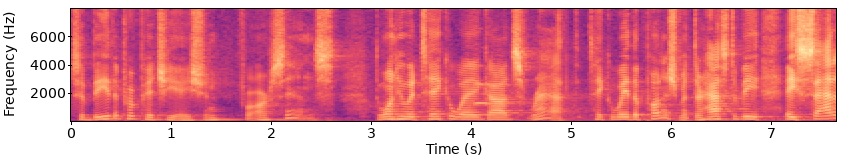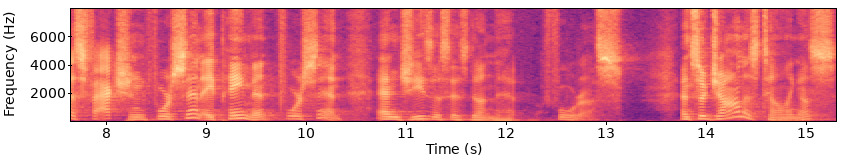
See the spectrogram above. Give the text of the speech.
to be the propitiation for our sins, the one who would take away God's wrath, take away the punishment. There has to be a satisfaction for sin, a payment for sin. And Jesus has done that for us. And so John is telling us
